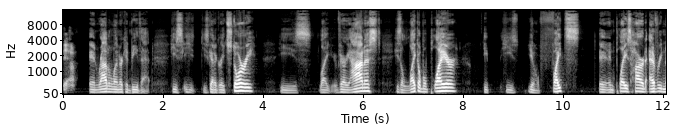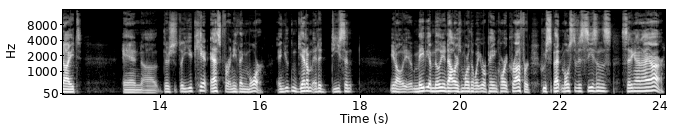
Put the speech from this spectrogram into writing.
Yeah. And Robin Lehner can be that. He's, he, he's got a great story. He's like very honest. He's a likable player. He, he's, you know, fights and plays hard every night. And uh, there's just, you can't ask for anything more, and you can get him at a decent, you know, maybe a million dollars more than what you were paying Corey Crawford, who spent most of his seasons sitting on IR.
